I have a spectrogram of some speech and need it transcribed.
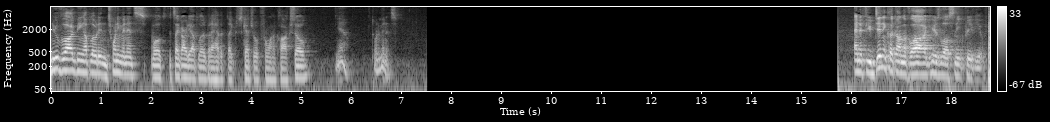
New vlog being uploaded in 20 minutes. Well, it's like already uploaded, but I have it like scheduled for 1 o'clock. So, yeah, 20 minutes. And if you didn't click on the vlog, here's a little sneak preview.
